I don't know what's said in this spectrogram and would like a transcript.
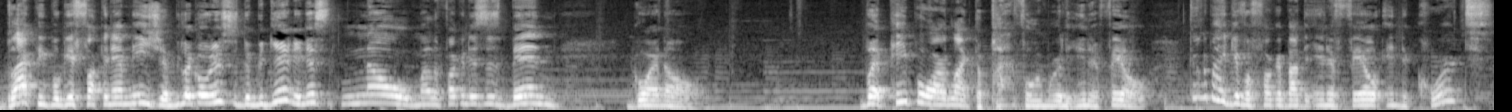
black people get fucking amnesia and be like, oh, this is the beginning. This, no, motherfucker, this has been going on. But people are like the platform or the NFL. Don't nobody give a fuck about the NFL in the courts.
